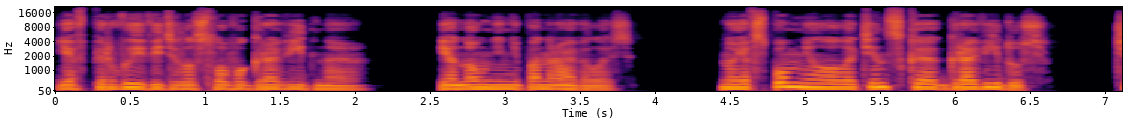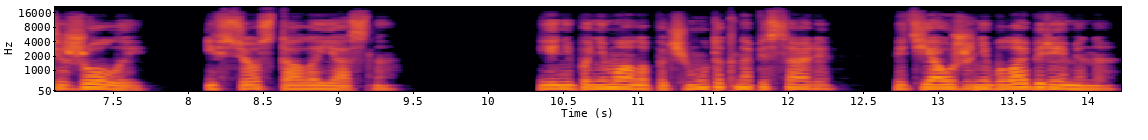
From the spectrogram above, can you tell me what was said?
Я впервые видела слово «гравидная», и оно мне не понравилось. Но я вспомнила латинское «гравидус» — «тяжелый», и все стало ясно. Я не понимала, почему так написали, ведь я уже не была беременна.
